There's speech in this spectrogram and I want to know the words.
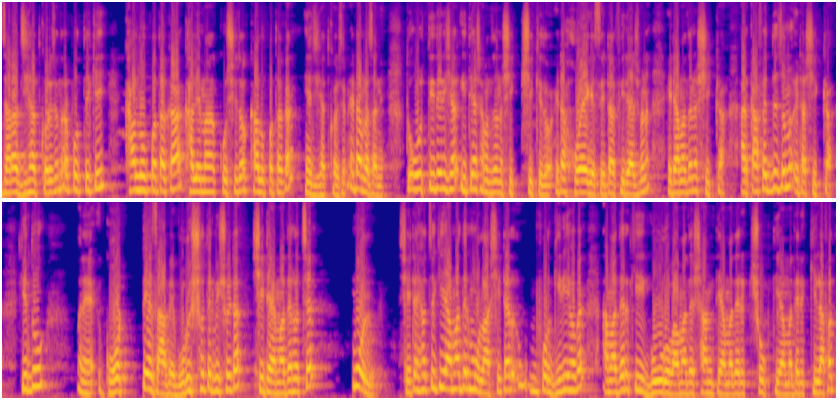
যারা জিহাদ করেছেন, তারা প্রত্যেকেই কালো পতাকা খালেমা কুর্ষিত কালো পতাকা নিয়ে জিহাদ করেছেন। এটা আমরা জানি। তো অতীতের ইতিহাস আমাদের জন্য শিক- শিক্ষিত। এটা হয়ে গেছে, এটা ফিরে আসবে না। এটা আমাদের জন্য শিক্ষা। আর কাফেরদের জন্য এটা শিক্ষা। কিন্তু মানে ঘটতে যাবে, ভবিষ্যতের বিষয়টা, সেটাই আমাদের হচ্ছে মূল। সেটাই হচ্ছে কি আমাদের মূল। আর সেটার উপর গিরি হবে আমাদের কি গৌরব, আমাদের শান্তি, আমাদের শক্তি, আমাদের কিলাফত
